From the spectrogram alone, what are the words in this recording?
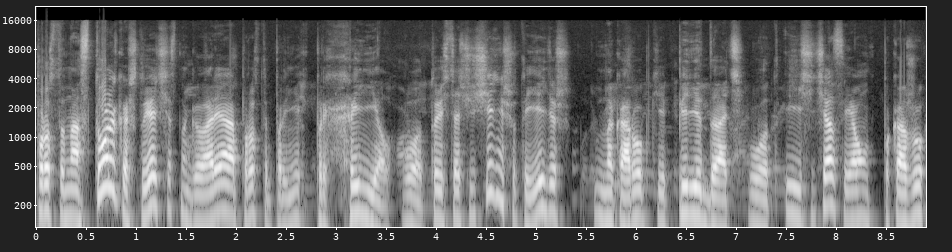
просто настолько, что я, честно говоря, просто при них прихренел. Вот, то есть ощущение, что ты едешь на коробке передач. Вот. И сейчас я вам покажу,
